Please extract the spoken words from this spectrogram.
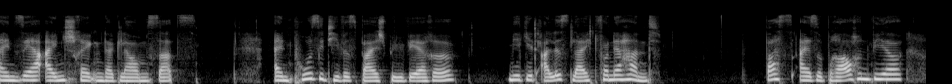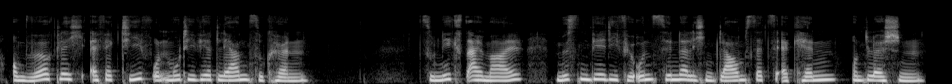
ein sehr einschränkender Glaubenssatz. Ein positives Beispiel wäre, mir geht alles leicht von der Hand. Was also brauchen wir, um wirklich effektiv und motiviert lernen zu können? Zunächst einmal müssen wir die für uns hinderlichen Glaubenssätze erkennen und löschen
